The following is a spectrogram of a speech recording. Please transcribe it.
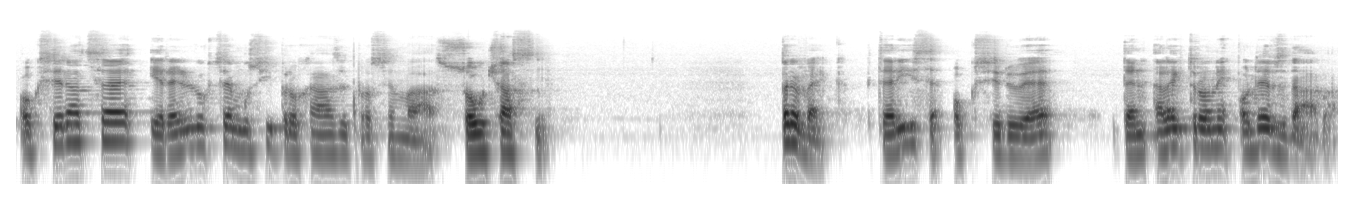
oxidace i redukce, musí procházet, prosím vás, současně. Prvek, který se oxiduje, ten elektrony odevzdává.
